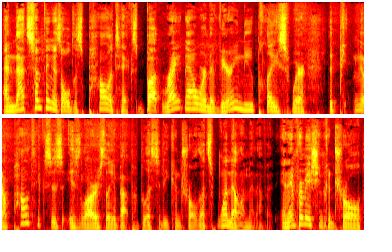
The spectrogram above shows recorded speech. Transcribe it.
and that's something as old as politics. But right now, we're in a very new place where the you know politics is is largely about publicity control. That's one element of it, and information control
